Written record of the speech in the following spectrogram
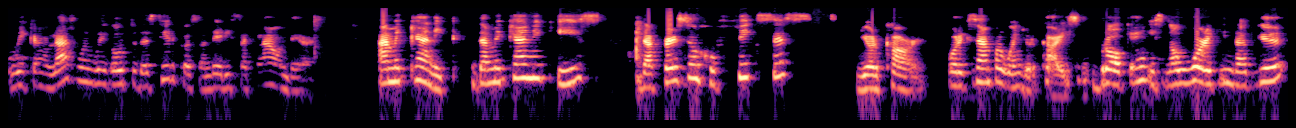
We can laugh when we go to the circus and there is a clown there. A mechanic. The mechanic is the person who fixes your car. For example, when your car is broken, it's not working that good,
